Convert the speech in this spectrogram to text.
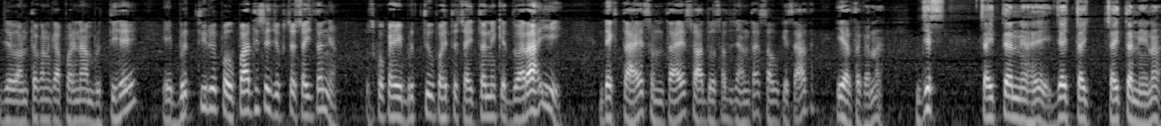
जो अंतकरण का परिणाम वृत्ति है, ये वृत्ति रूप उपाधि से युक्त चैतन्य उसको कहे वृत्ति उपहित चैतन्य के द्वारा ही देखता है, सुनता है स्वाद सद जानता है सब के साथ ये अर्थ करना जिस चैतन्य है, जय चैतन्य न।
